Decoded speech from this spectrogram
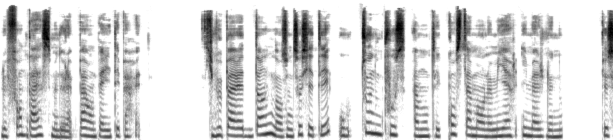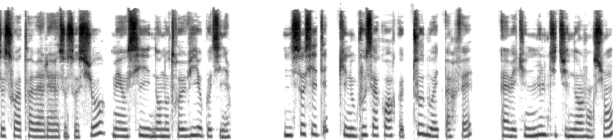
le fantasme de la parentalité parfaite. Ce qui peut paraître dingue dans une société où tout nous pousse à monter constamment le meilleure image de nous, que ce soit à travers les réseaux sociaux, mais aussi dans notre vie au quotidien. Une société qui nous pousse à croire que tout doit être parfait, avec une multitude d'injonctions.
